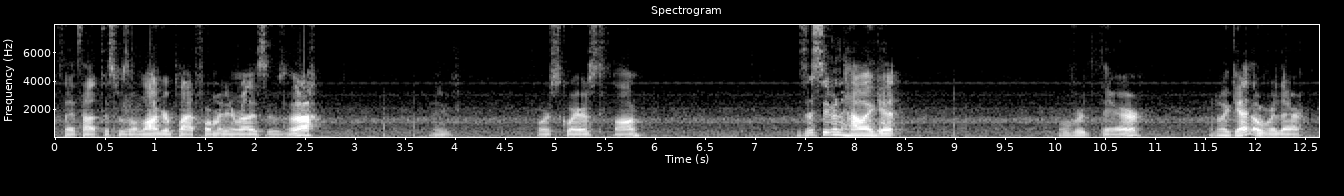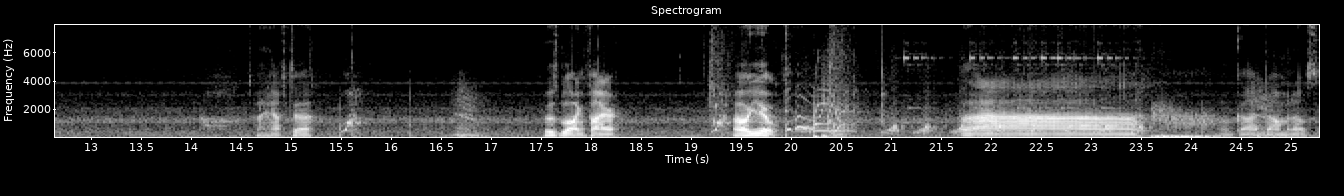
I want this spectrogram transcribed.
Because I thought this was a longer platform. I didn't realize it was... Ah! Maybe four squares long. Is this even how I get over there? How do I get over there? Do I have to... Who's blowing fire? Oh, you. Uh, oh god, dominoes.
